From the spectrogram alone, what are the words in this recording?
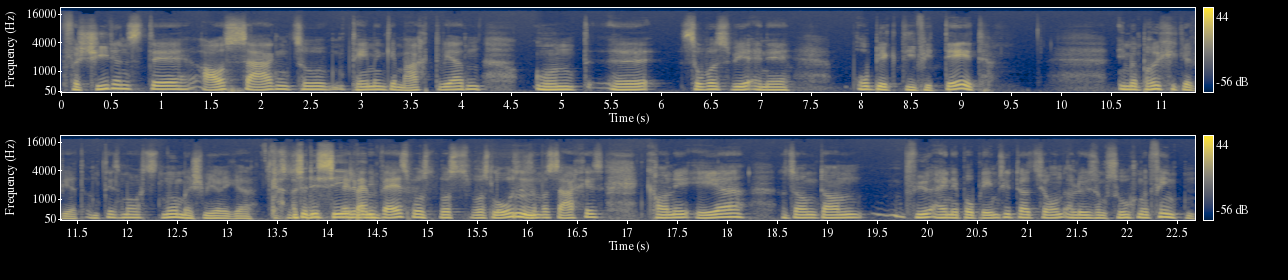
verschiedenste Aussagen zu Themen gemacht werden und äh, sowas wie eine Objektivität immer brüchiger wird. Und das macht es nur mal schwieriger. Also das sehe Weil wenn ich weiß, was, was, was los ist mhm. und was Sache ist, kann ich eher sozusagen dann für eine Problemsituation eine Lösung suchen und finden.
